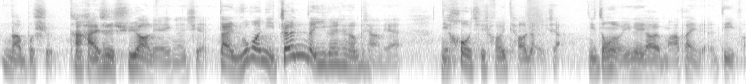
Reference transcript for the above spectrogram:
那不是，它还是需要连一根线。但如果你真的一根线都不想连，你后期稍微调整一下，你总有一个要麻烦一点的地方，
